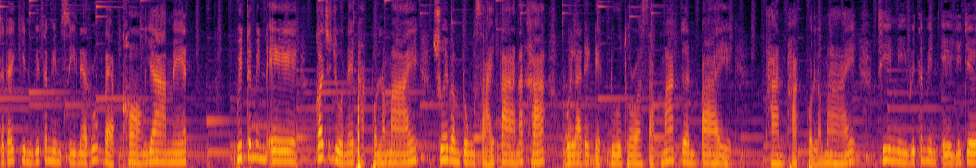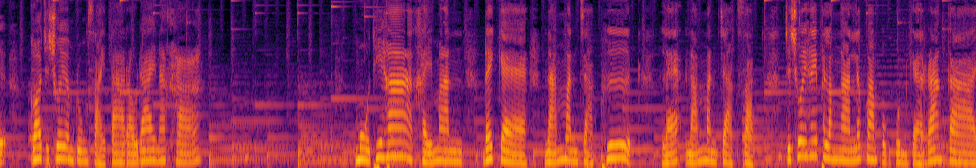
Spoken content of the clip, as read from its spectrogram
จะได้กินวิตามินซีในรูปแบบของยาเม็ด วิตามิน A ก็จะอยู่ในผักผลไม้ช่วยบำรุงสายตานะคะ เวลาเด็กๆดูโทรศัพท์มากเกินไป ทานผักผลไม้ที่มีวิตามิน A เยอะๆ ก็จะช่วยบำรุงสายตาเราได้นะคะ หมู่ที่ 5 ไขมัน ได้แก่ น้ำมันจากพืช และน้ำมันจากสัตว์ จะช่วยให้พลังงานและความอบอุ่นแก่ร่างกาย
